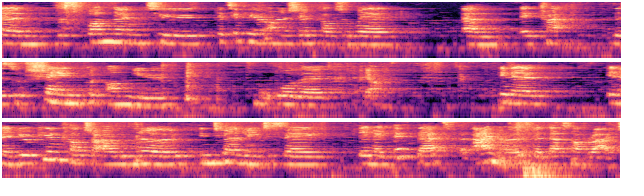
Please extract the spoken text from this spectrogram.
um, responding to, particularly an honor and shame culture, where um, they try, there's sort of shame put on you, or, the yeah, in a in a European culture, I would know internally to say they may think that, but I know that that's not right,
